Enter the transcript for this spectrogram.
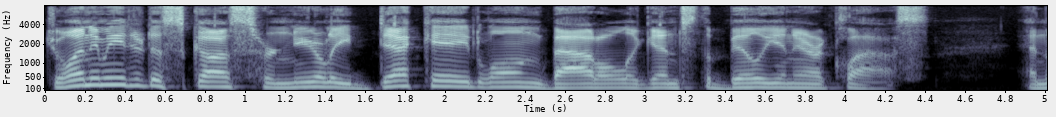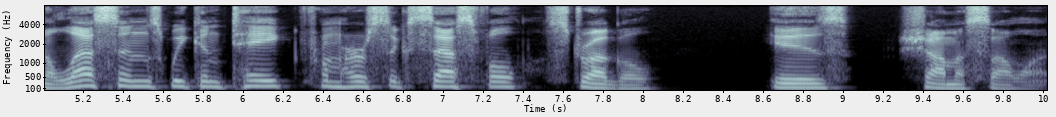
Joining me to discuss her nearly decade long battle against the billionaire class and the lessons we can take from her successful struggle is Kshama Sawant.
